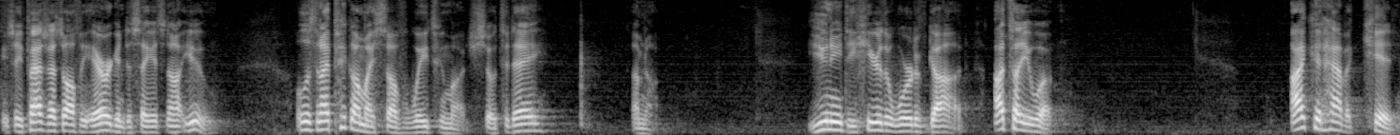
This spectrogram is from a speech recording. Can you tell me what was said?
You say, Pastor, that's awfully arrogant to say it's not you. Well, listen, I pick on myself way too much. So today, I'm not. You need to hear the word of God. I'll tell you what. I could have a kid.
